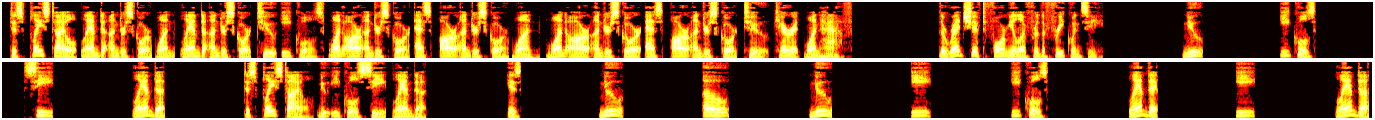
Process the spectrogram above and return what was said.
Display style lambda underscore one lambda underscore two equals one r underscore s r underscore one one r underscore s r underscore two caret one half. The redshift formula for the frequency nu equals c lambda display style nu equals c lambda is nu o nu e equals lambda e lambda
